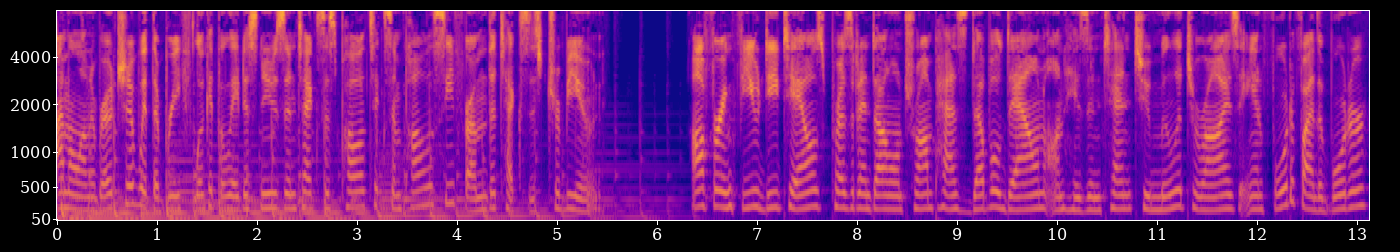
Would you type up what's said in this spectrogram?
I'm Alana Rocha with a brief look at the latest news in Texas politics and policy from the Texas Tribune. Offering few details, President Donald Trump has doubled down on his intent to militarize and fortify the border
